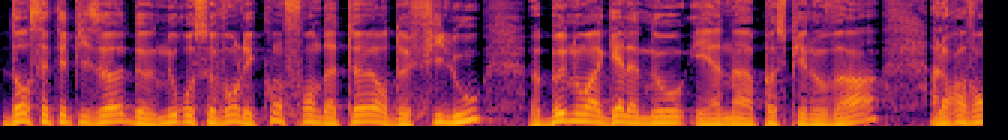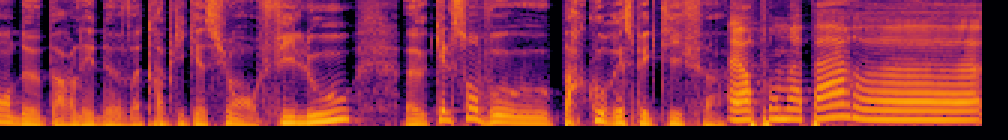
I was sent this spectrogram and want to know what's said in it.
Dans cet épisode, nous recevons les cofondateurs de Filou, Benoît Galano et Anna Pospielova. Alors avant de parler de votre application Filou, euh, quels sont vos parcours respectifs? Alors pour ma part, euh,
